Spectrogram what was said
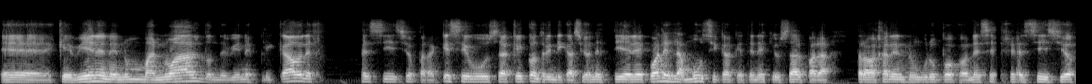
Eh, que vienen en un manual donde viene explicado el ejercicio, para qué se usa, qué contraindicaciones tiene, cuál es la música que tenés que usar para trabajar en un grupo con ese ejercicio,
